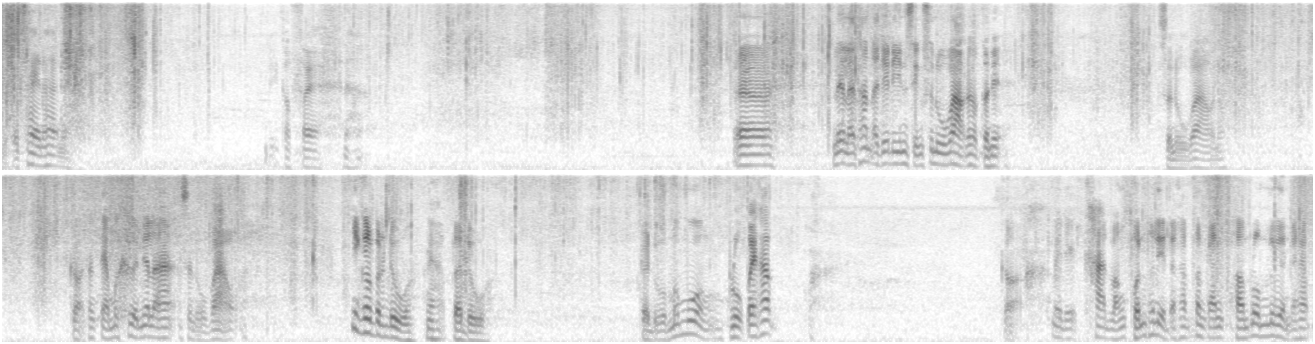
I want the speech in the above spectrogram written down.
นี่ก็ใช่นะฮะเนี่ยนี่กาแฟนะฮะเอ่อ หลายๆท่านอาจจะได้ยินเสียงสนูว่าวนะครับตอนนี้สนูว่าวเนาะก็ตั้งแต่เมื่อคืนนี่แหละฮะสนูว่าวนี่ก็ประดูนะครับประดูประดูมะม่วงปลูกไปครับ ก็ไม่ได้คาดหวังผลผลิตนะครับ ต้องการความร่มรื่นนะครับ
